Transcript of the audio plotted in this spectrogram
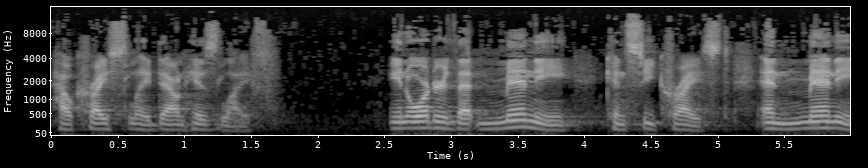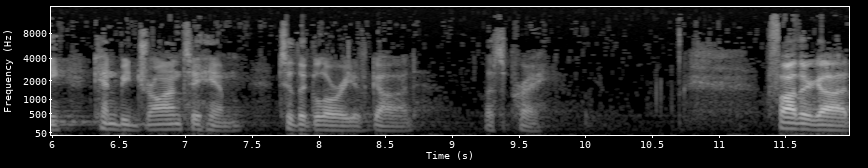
how Christ laid down his life, in order that many can see Christ and many can be drawn to him to the glory of God. Let's pray. Father God,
